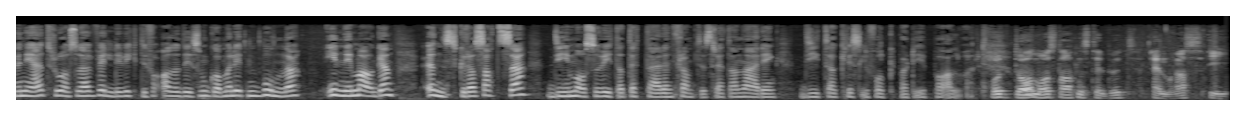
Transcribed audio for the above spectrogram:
Men jeg tror også det er veldig viktig for alle de som går med en liten bonde inni magen, ønsker å satse. De må også vite at dette er en framtidsretta næring. De tar Kristelig Folkeparti på alvor. Og da må statens tilbud endres i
